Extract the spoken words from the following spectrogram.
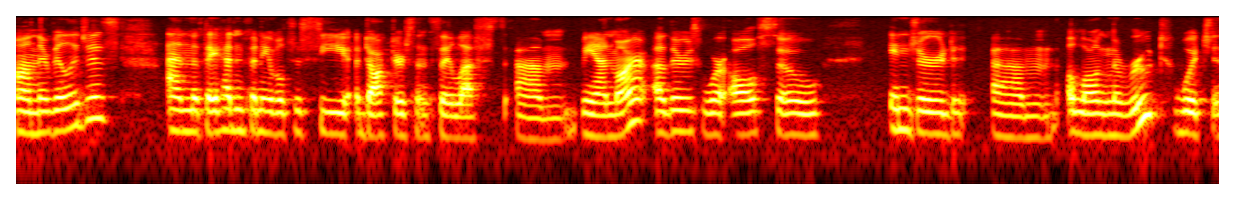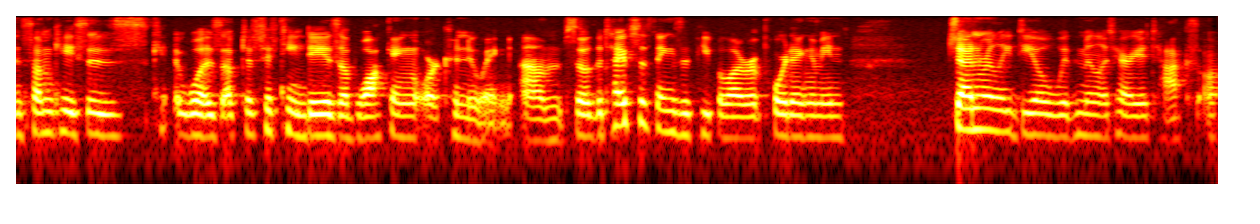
on their villages and that they hadn't been able to see a doctor since they left um, Myanmar. Others were also injured um, along the route, which in some cases was up to 15 days of walking or canoeing. Um, so the types of things that people are reporting, I mean, generally deal with military attacks on,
